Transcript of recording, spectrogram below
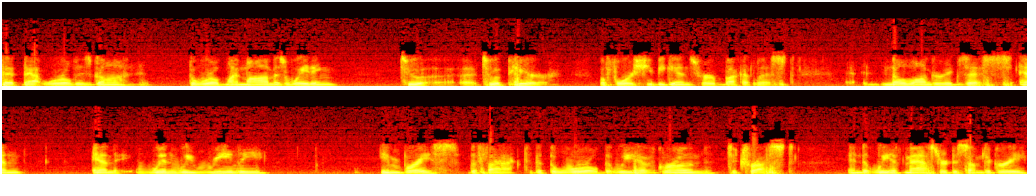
that that world is gone. The world my mom is waiting to uh, to appear before she begins her bucket list no longer exists. And and when we really embrace the fact that the world that we have grown to trust and that we have mastered to some degree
